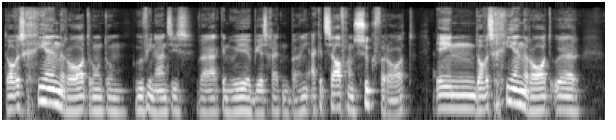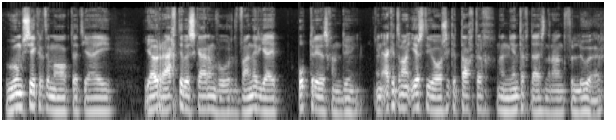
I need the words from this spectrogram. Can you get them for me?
Daar was geen raad rondom hoe finansies werk en hoe jy jou besigheid moet bou nie. Ek het self gaan soek vir raad en daar was geen raad oor hoe om seker te maak dat jy jou regte beskerm word wanneer jy optredes gaan doen. En ek het in daai eerste jaar seker 80 na 90000 rand verloor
